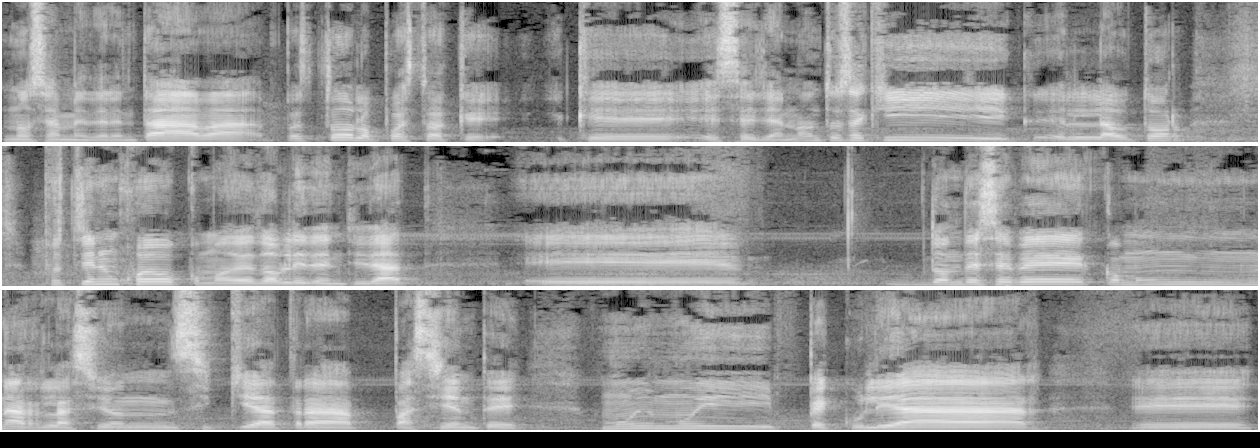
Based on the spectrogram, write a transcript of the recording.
No se amedrentaba, pues todo lo opuesto a que, que es ella, ¿no? Entonces aquí el autor pues tiene un juego como de doble identidad. Eh, donde se ve como una relación psiquiatra-paciente muy, muy peculiar. Eh,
